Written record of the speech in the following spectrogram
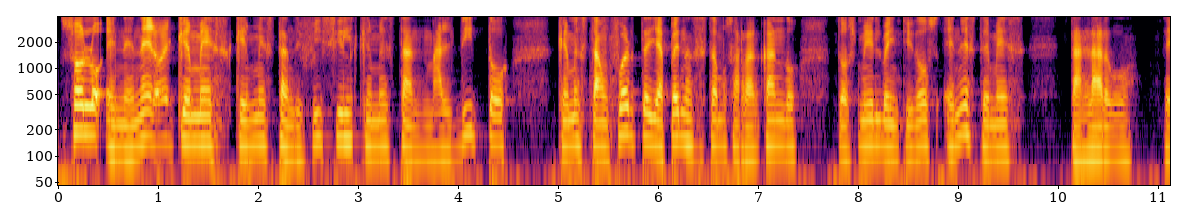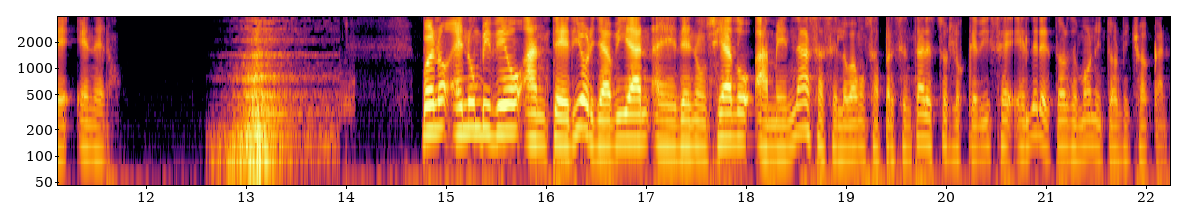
solo en enero. ¿eh? ¿Qué mes? ¿Qué mes tan difícil? ¿Qué mes tan maldito? ¿Qué mes tan fuerte? Y apenas estamos arrancando 2022 en este mes tan largo de enero. Bueno, en un video anterior ya habían eh, denunciado amenazas, se lo vamos a presentar, esto es lo que dice el director de Monitor Michoacán.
